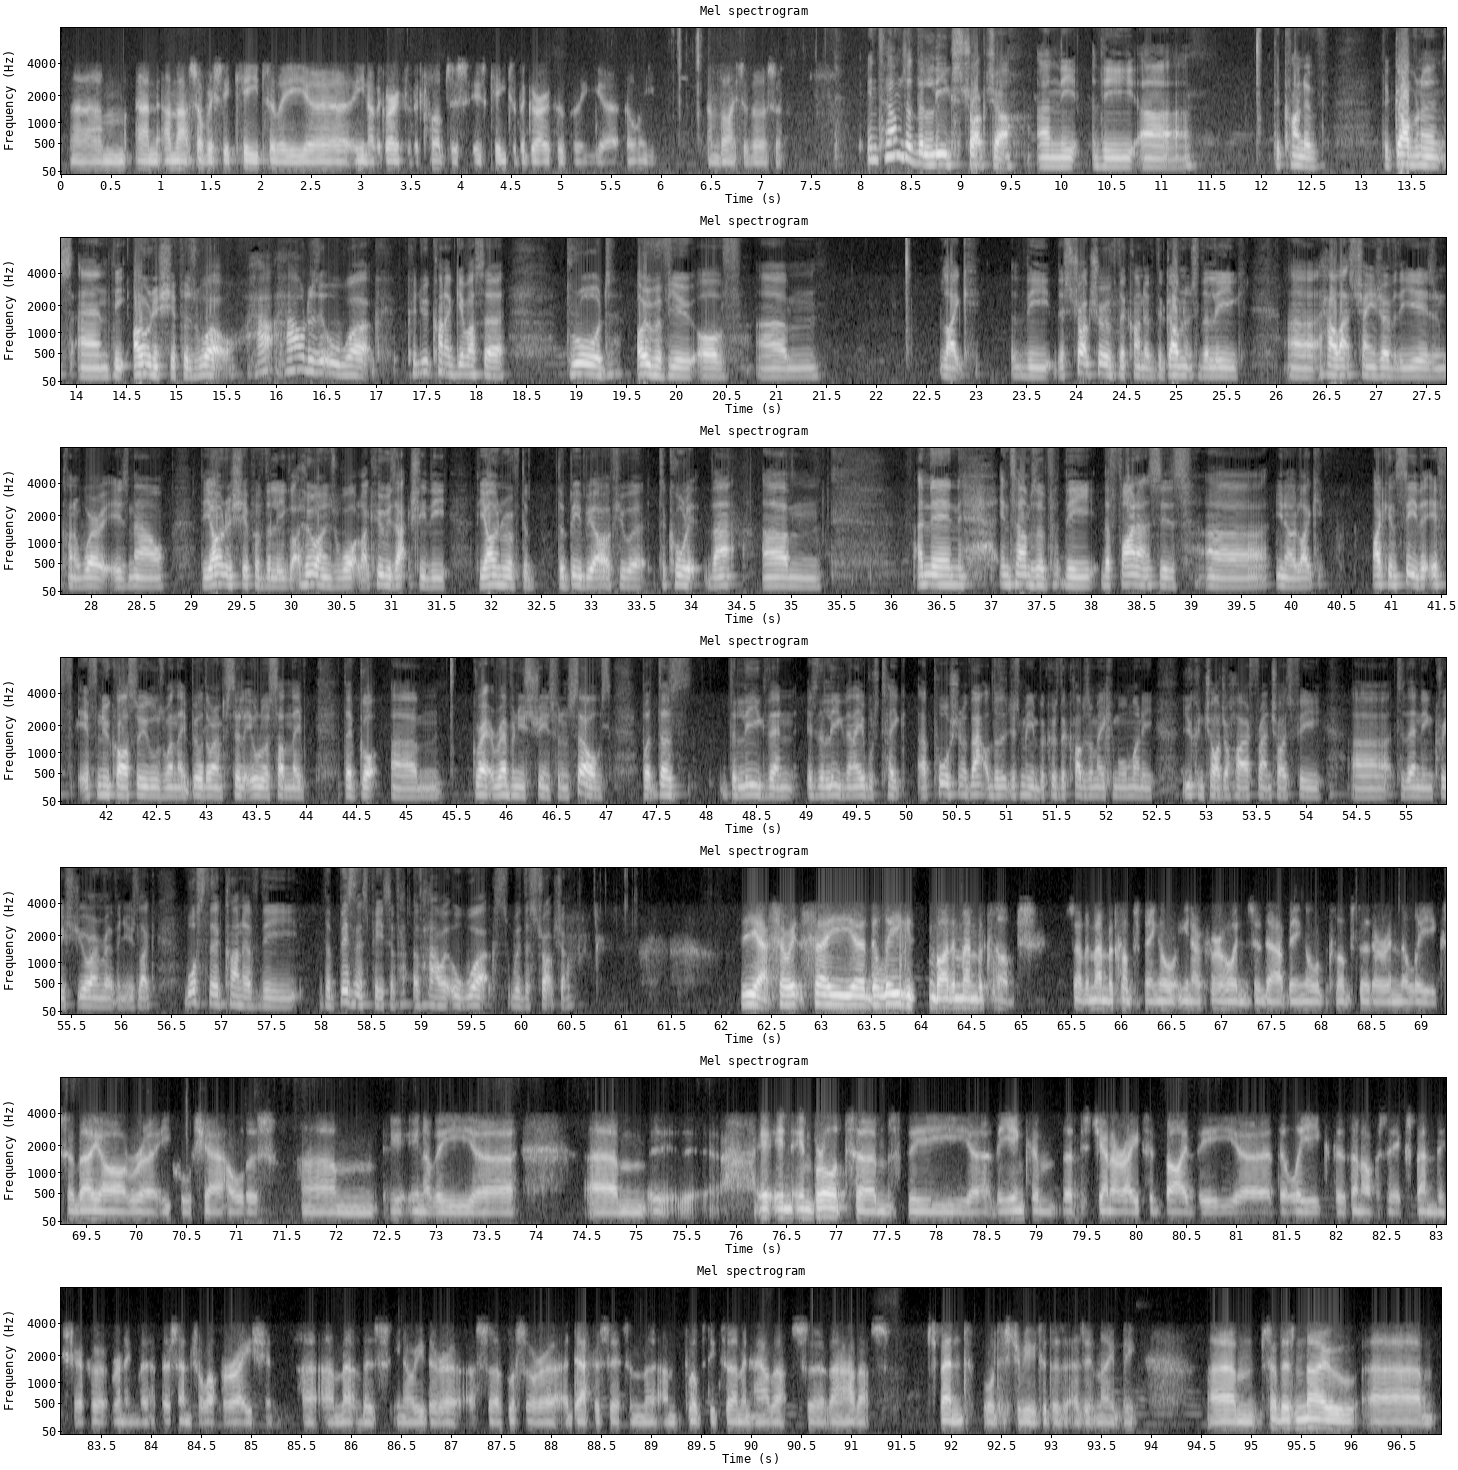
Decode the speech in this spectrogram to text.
Um, and and that's obviously key to the uh, you know the growth of the clubs is, is key to the growth of the uh, the league, and vice versa. In terms of the league structure and the the uh, the kind of the governance and the ownership as well. How how does it all work? Could you kind of give us a broad overview of um, like the the structure of the kind of the governance of the league, uh, how that's changed over the years, and kind of where it is now, the ownership of the league, like who owns what, like who is actually the the owner of the the BBL, if you were to call it that. Um, and then in terms of the the finances, uh, you know, like I can see that if, if Newcastle Eagles, when they build their own facility, all of a sudden they've they've got um, greater revenue streams for themselves. But does the league then is the league then able to take a portion of that, or does it just mean because the clubs are making more money, you can charge a higher franchise fee uh, to then increase your own revenues? Like, what's the kind of the the business piece of of how it all works with the structure? Yeah, so it's a uh, the league is by the member clubs. So the member clubs being all, you know, for avoidance of doubt, being all the clubs that are in the league. So they are uh, equal shareholders. Um, you, you, know, the uh, um, in in broad terms, the uh, the income that is generated by the uh, the league, there's then obviously expenditure for running the, the central operation, uh, and then there's you know either a, a surplus or a, a deficit, and, the, and clubs determine how that's uh, how that's spent or distributed as, as it may be. Um, so there's no, um,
